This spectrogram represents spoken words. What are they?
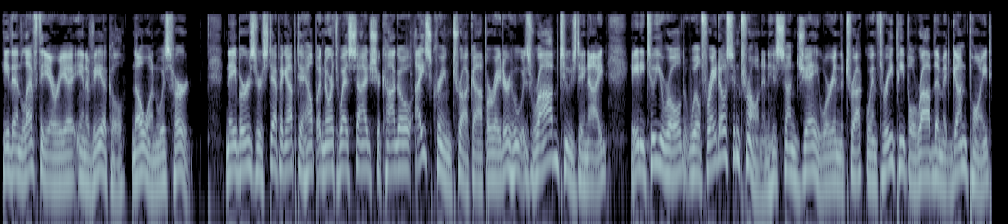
He then left the area in a vehicle. No one was hurt. Neighbors are stepping up to help a Northwest Side Chicago ice cream truck operator who was robbed Tuesday night. 82 year old Wilfredo Centron and his son Jay were in the truck when three people robbed them at gunpoint.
